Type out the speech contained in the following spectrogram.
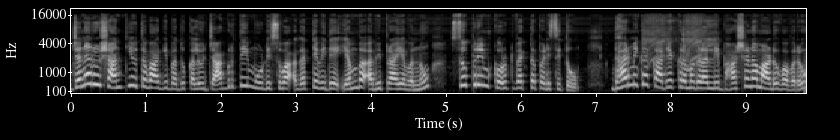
ಜನರು ಶಾಂತಿಯುತವಾಗಿ ಬದುಕಲು ಜಾಗೃತಿ ಮೂಡಿಸುವ ಅಗತ್ಯವಿದೆ ಎಂಬ ಅಭಿಪ್ರಾಯವನ್ನು ಸುಪ್ರೀಂ ಕೋರ್ಟ್ ವ್ಯಕ್ತಪಡಿಸಿತು. ಧಾರ್ಮಿಕ ಕಾರ್ಯಕ್ರಮಗಳಲ್ಲಿ ಭಾಷಣ ಮಾಡುವವರು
